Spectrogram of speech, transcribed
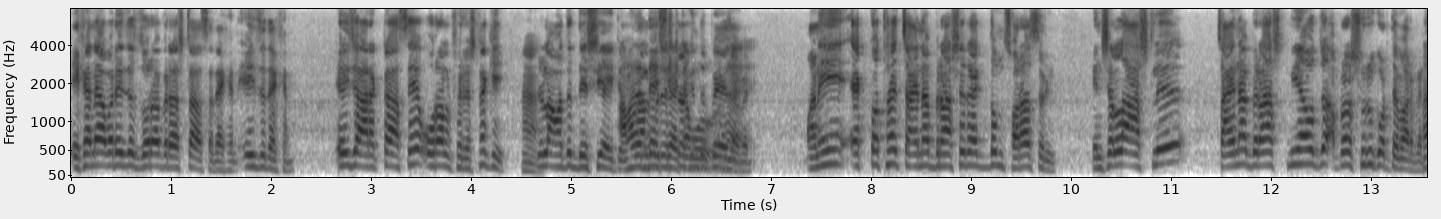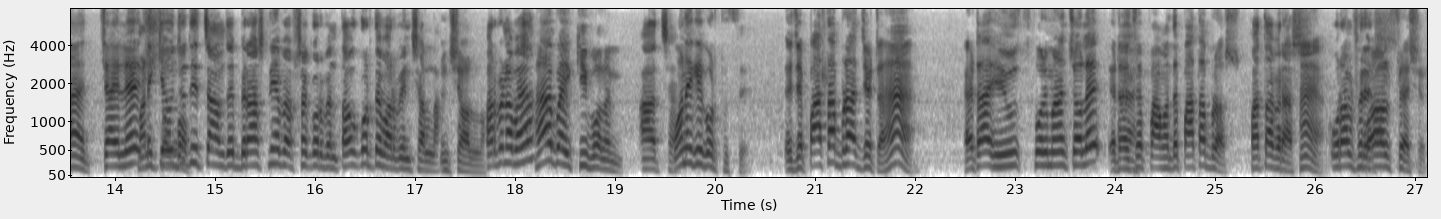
এখানে আবার এই যে জোড়া ব্রাশটা আছে দেখেন এই যে দেখেন। এই যে আরেকটা আছে ওরাল ফ্রেশ নাকি? হ্যাঁ। এগুলো আমাদের দেশি আইটেম আমাদের দেশি item, কিন্তু পেয়ে হ্যাঁ। যাবেন। মানে এক কথায় চায়না ব্রাশের একদম সরাসরি। ইনশাল্লাহ আসলে চায়না ব্রাশ নিয়েও আপনারা শুরু করতে পারবেন। হ্যাঁ চাইলে মানে কেউ যদি চান যে ব্রাশ নিয়ে ব্যবসা করবেন তাও করতে পারবেন ইনশাল্লাহ ইনশাআল্লাহ। পারবে না ভাইয়া? হ্যাঁ ভাই কি বলেন? আচ্ছা। অনেকে করতেছে। এই যে পাতা ব্রাশ যেটা হ্যাঁ এটা হিউজ পরিমাণে চলে। এটা হচ্ছে আমাদের পাতা ব্রাশ। পাতা ব্রাশ হ্যাঁ ওরাল ফ্রেশ অরাল ফ্রেশের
